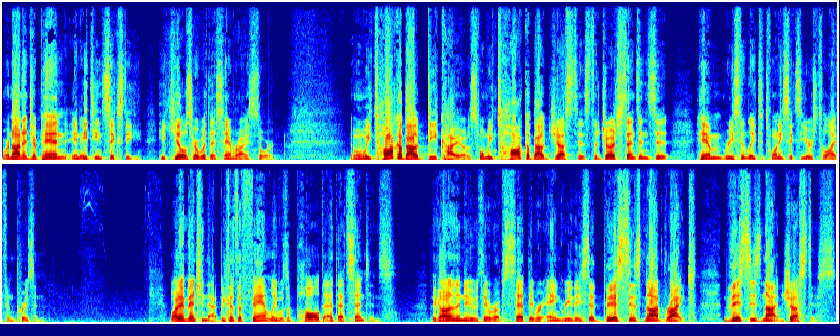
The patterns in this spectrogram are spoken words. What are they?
We're not in Japan in 1860. He kills her with a samurai sword. And when we talk about dikaios, when we talk about justice, the judge sentenced him recently to 26 years to life in prison. Why did I mention that? Because the family was appalled at that sentence. They got on the news, they were upset, they were angry. They said, This is not right. This is not justice.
